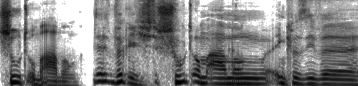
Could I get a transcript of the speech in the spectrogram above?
Shoot-Umarmung. Wirklich Shoot-Umarmung inklusive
